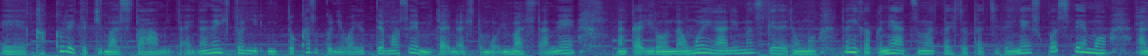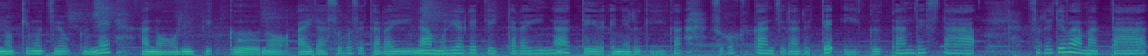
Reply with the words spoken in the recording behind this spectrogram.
えー、隠れてきましたみたいなね人に、うん、と家族には言ってませんみたいな人もいましたね。なんかいろんな思いがありますけれどもとにかくね集まった人たちでね少しでもあの気持ちよくねあのオリンピックの間過ごせたらいいな盛り上げていったらいいなっていうエネルギーがすごく感じられていい空間でした。それではまた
